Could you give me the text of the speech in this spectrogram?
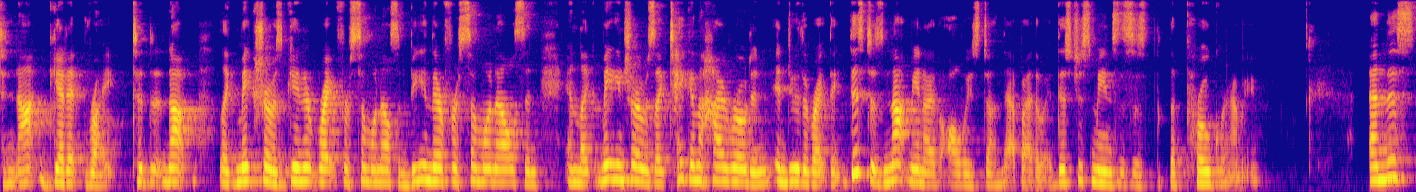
to not get it right, to not like make sure I was getting it right for someone else and being there for someone else and and like making sure I was like taking the high road and, and do the right thing. This does not mean I've always done that, by the way. This just means this is the programming. And this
